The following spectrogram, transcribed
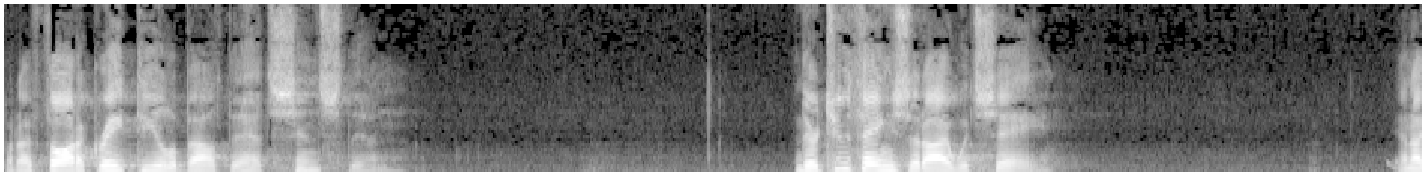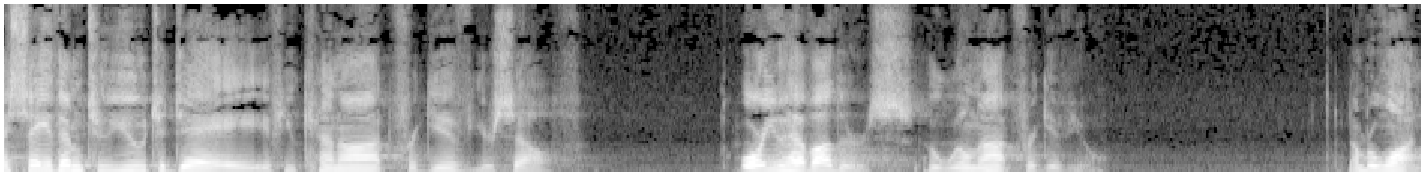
But I've thought a great deal about that since then. And there are two things that I would say. And I say them to you today if you cannot forgive yourself, or you have others who will not forgive you. Number one,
